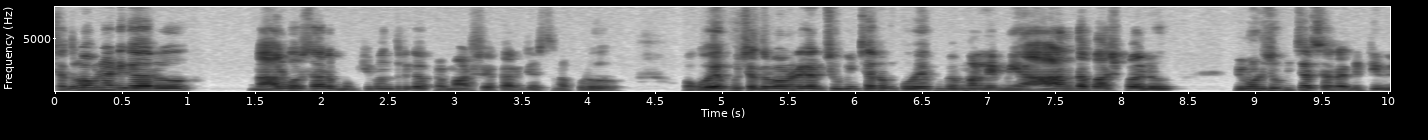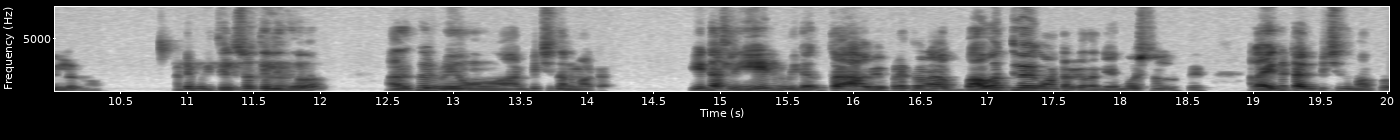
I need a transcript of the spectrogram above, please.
చంద్రబాబు నాయుడు గారు నాలుగోసారి ముఖ్యమంత్రిగా ప్రమాణ స్వీకారం చేస్తున్నప్పుడు ఒకవైపు చంద్రబాబు నాయుడు గారు చూపించారు ఇంకోవైపు మిమ్మల్ని మీ ఆనంద బాష్పాలు మిమ్మల్ని చూపించారు సార్ అన్ని టీవీల్లోనూ. అంటే మీకు తెలుసో తెలీదో అందుకు మేము అనిపించింది అనమాట ఏంటి అసలు ఏంటి మీకు అంతా ఆ విపరీతమైన భావోద్వేగం అంటారు కదండి ఎమోషనల్ అలా అయినట్టు అనిపించింది మాకు.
